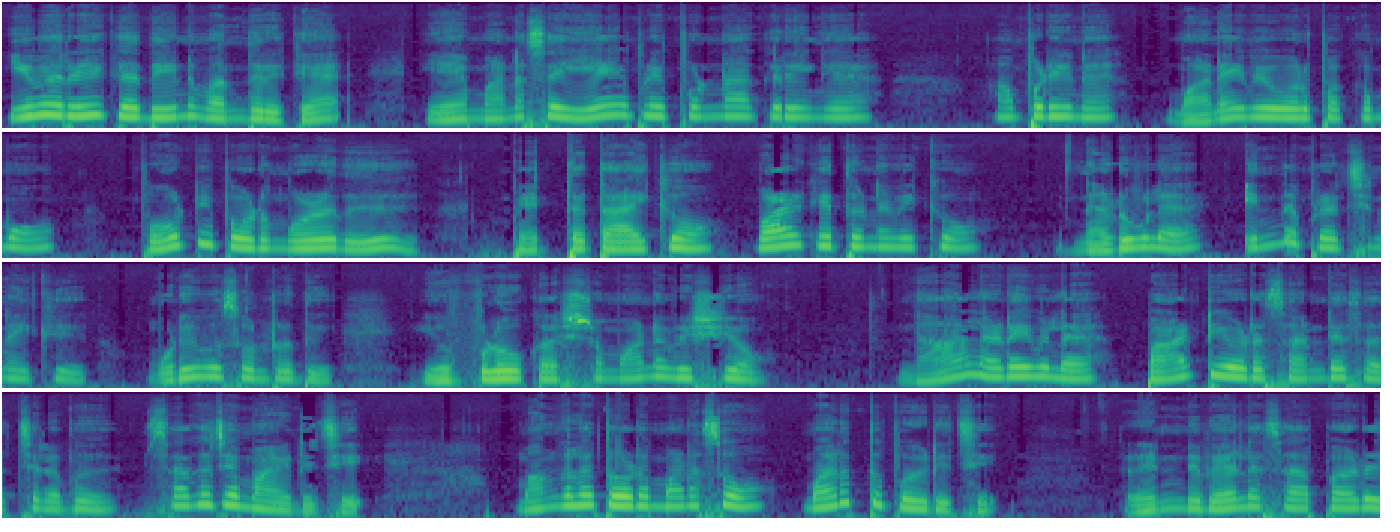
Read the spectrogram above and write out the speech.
இவரே கதின்னு வந்திருக்கேன். என் மனசை ஏன் இப்படி புண்ணாக்குறீங்க? அப்படின்னு மனைவி ஒரு பக்கமும் போட்டி போடும் பொழுது பெத்த தாய்க்கும் வாழ்க்கை துணைவிக்கும் நடுவில் இந்த பிரச்சனைக்கு முடிவு சொல்கிறது எவ்வளோ கஷ்டமான விஷயம். நாளடைவில் பாட்டியோட சண்டை சச்சரவு சகஜமாயிடுச்சு. மங்களத்தோட மனசும் மறுத்து போயிடுச்சு. ரெண்டு வேளை சாப்பாடு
